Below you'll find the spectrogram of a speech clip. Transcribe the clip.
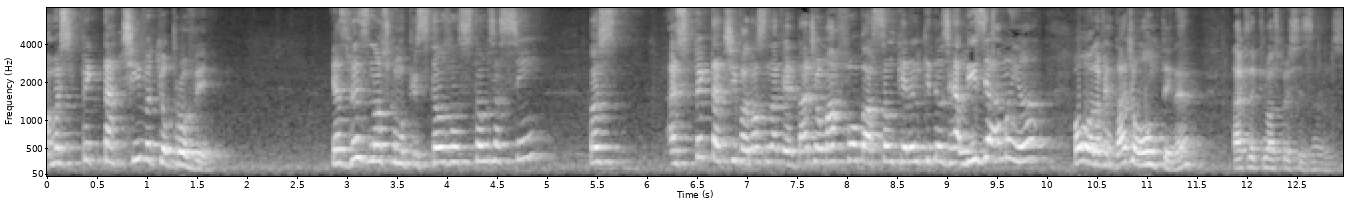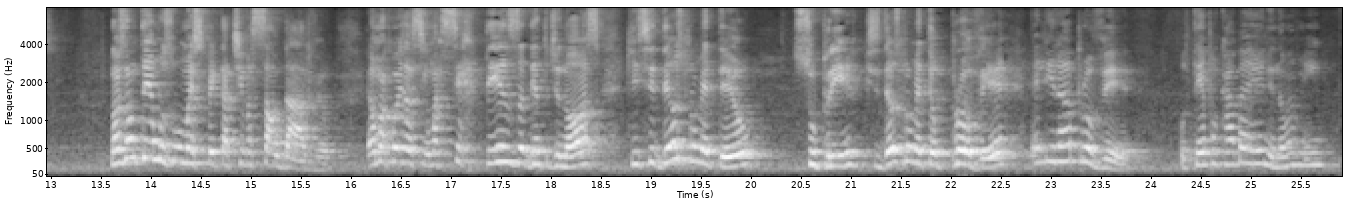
Há uma expectativa que eu provê. E às vezes nós, como cristãos, nós estamos assim. Nós, a expectativa nossa, na verdade, é uma afobação querendo que Deus realize amanhã. Ou, na verdade, ontem, né? Aquilo que nós precisamos. Nós não temos uma expectativa saudável. É uma coisa assim, uma certeza dentro de nós que se Deus prometeu suprir, se Deus prometeu prover, Ele irá prover. O tempo acaba a Ele, não a mim.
